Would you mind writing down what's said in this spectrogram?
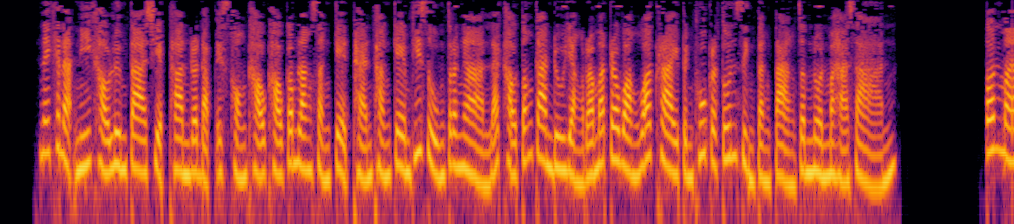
ๆ ในขณะนี้เขาลืมตาเฉียบพลันระดับ S ของเขาเขากำลังสังเกตแผนผังเกมที่สูงตระหง่านและเขาต้องการดูอย่างระมัดระวังว่าใครเป็นผู้กระตุ้นสิ่งต่างๆจำนวนมหาศาลต้นไม้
